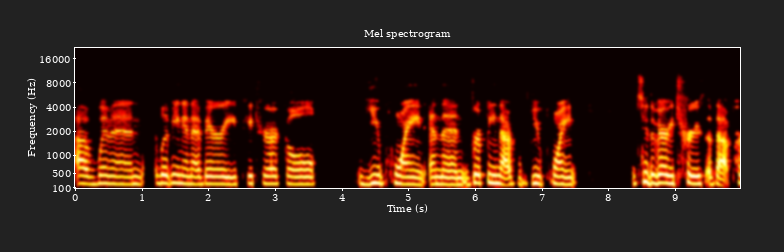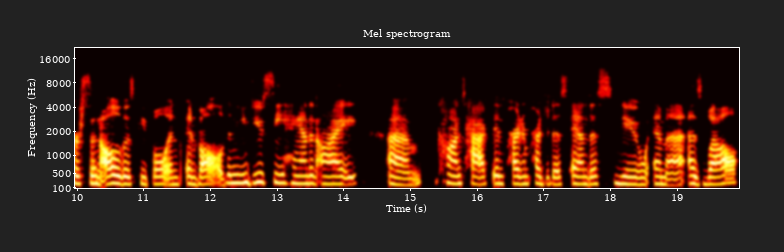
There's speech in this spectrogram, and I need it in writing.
of women living in a very patriarchal viewpoint and then ripping that viewpoint to the very truth of that person, all of those people in, involved. And you do see hand and eye um, contact in Pride and Prejudice and this new Emma as well.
